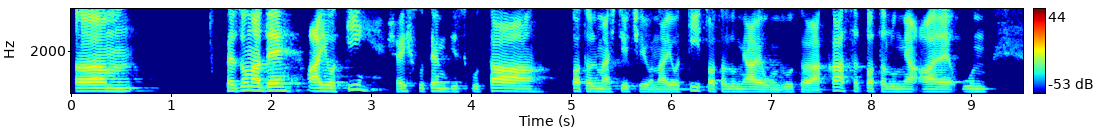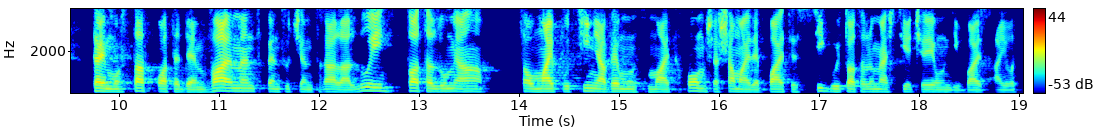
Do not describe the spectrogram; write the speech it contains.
Um, pe zona de IoT, și aici putem discuta, toată lumea știe ce e un IoT, toată lumea are un router acasă, toată lumea are un termostat poate de environment pentru centrala lui, toată lumea sau mai puțini avem un smart home și așa mai departe, sigur toată lumea știe ce e un device IoT.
